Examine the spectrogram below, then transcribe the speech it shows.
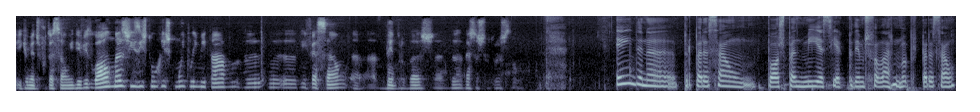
equipamentos de proteção individual, mas existe um risco muito limitado de, de infecção uh, dentro das, de, destas estruturas de saúde. Ainda na preparação pós-pandemia, se é que podemos falar numa preparação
